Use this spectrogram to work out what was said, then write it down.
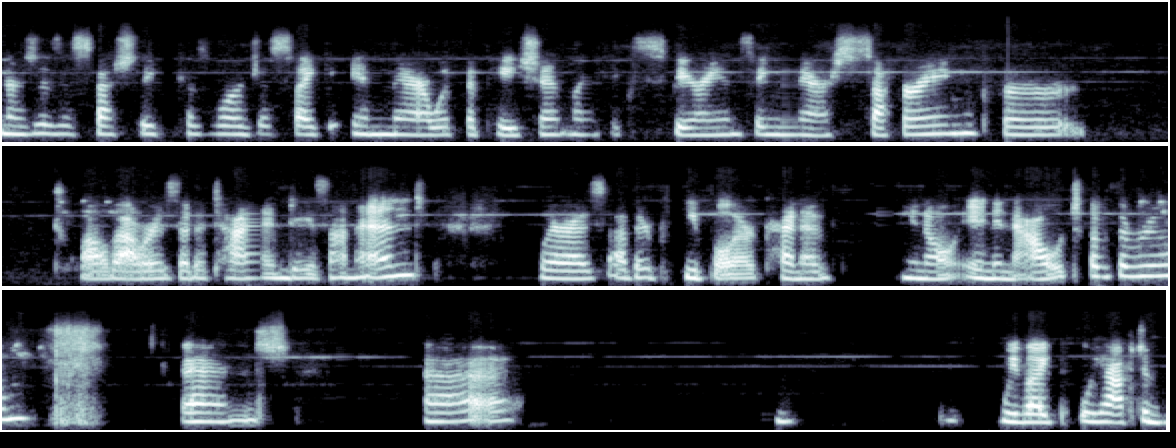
nurses especially because we're just like in there with the patient like experiencing their suffering for 12 hours at a time days on end whereas other people are kind of you know in and out of the room. And uh, we like we have to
